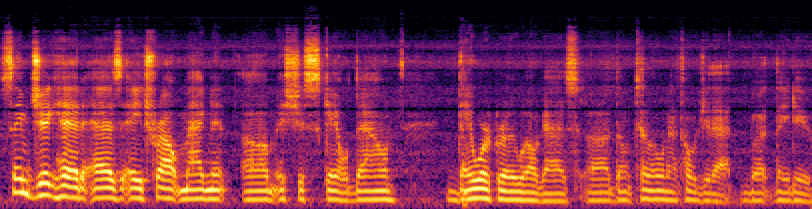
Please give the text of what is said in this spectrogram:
same jig head as a trout magnet. Um, it's just scaled down they work really well, guys. Uh, don't tell anyone I told you that, but they do.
